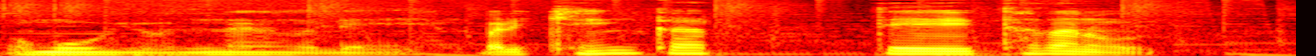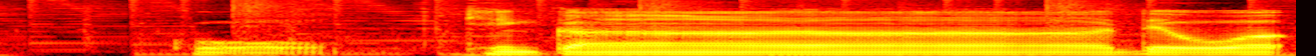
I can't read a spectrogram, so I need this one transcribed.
ー思うようになるので、やっぱり喧嘩って、ただの、こう、喧嘩で終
